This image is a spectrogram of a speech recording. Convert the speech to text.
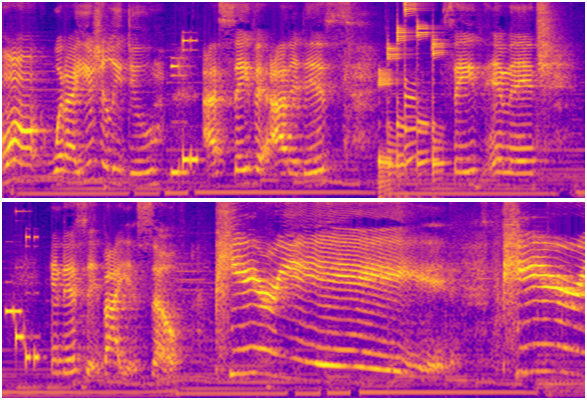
want, what I usually do, I save it out of this. Save image. And that's it by itself. Period. Period.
